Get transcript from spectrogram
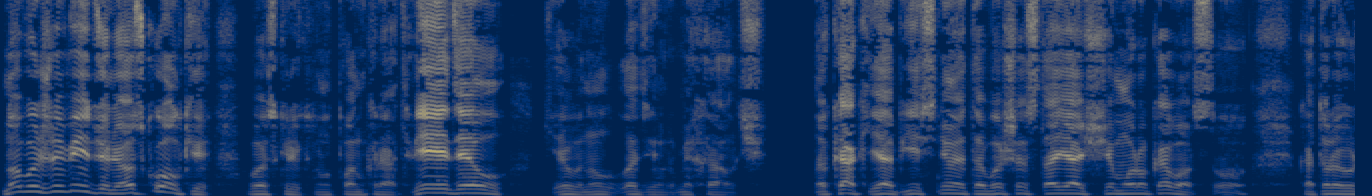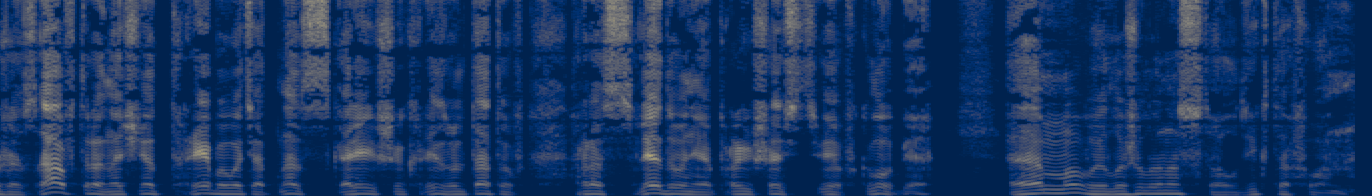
«Но вы же видели осколки!» — воскликнул Панкрат. «Видел!» — кивнул Владимир Михайлович. «Но как я объясню это вышестоящему руководству, которое уже завтра начнет требовать от нас скорейших результатов расследования происшествия в клубе?» Эмма выложила на стол диктофон.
